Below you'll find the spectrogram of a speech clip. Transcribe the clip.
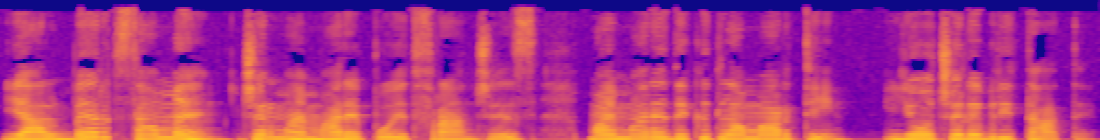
e. E Albert Samen, cel mai mare poet francez, mai mare decât la Martin. E o celebritate.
